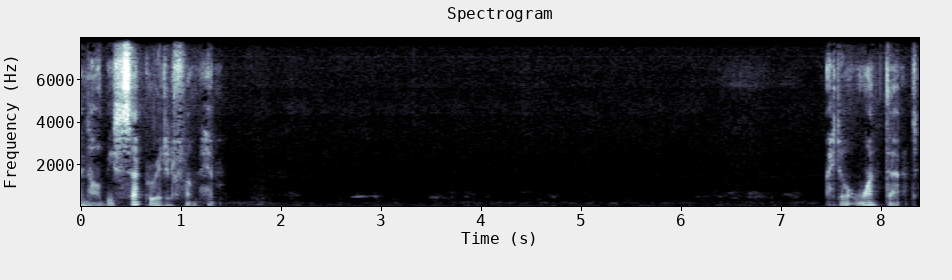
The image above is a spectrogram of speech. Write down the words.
And I'll be separated from Him. I don't want that.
